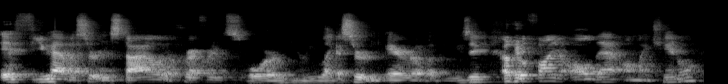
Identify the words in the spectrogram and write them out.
if you have a certain style or preference or, you know, you like a certain era of music, Okay. You'll find all that on my channel.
